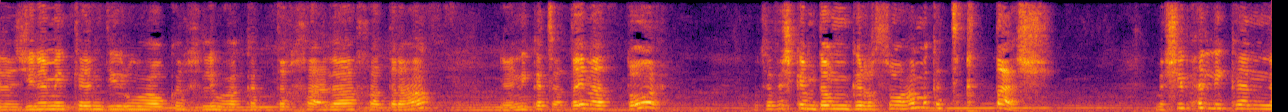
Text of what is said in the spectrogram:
العجينه من كنديروها وكنخليوها كترخى على خاطرها يعني كتعطينا الطوع وتا فاش كنبداو نقرصوها ما كتقطعش. ماشي بحال اللي كان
